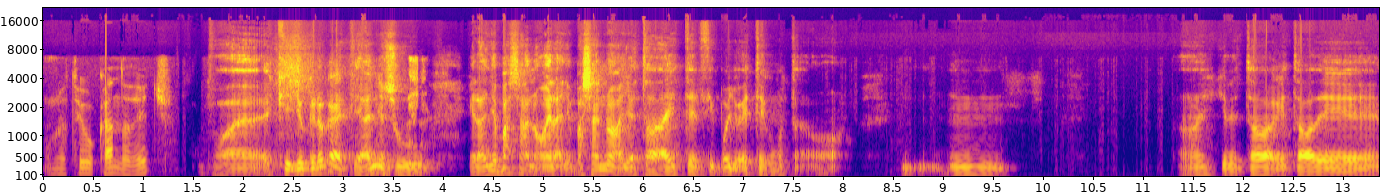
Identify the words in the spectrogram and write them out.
Lo estoy buscando, de hecho. Pues es que yo creo que este año, su, el año pasado no, el año pasado no, yo estaba este, el cipollo este, ¿cómo está? Oh. Mm. Ay, ¿quién estaba? Que estaba de,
